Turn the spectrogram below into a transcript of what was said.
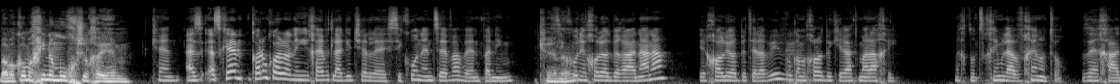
במקום הכי נמוך של חייהם. כן, אז, אז כן, קודם כל אני חייבת להגיד שלסיכון אין צבע ואין פנים. כן, אה? סיכון יכול להיות ברעננה, יכול להיות בתל אביב, הוא גם יכול להיות בקריית מלאכי. אנחנו צריכים לאבחן אותו, זה אחד.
